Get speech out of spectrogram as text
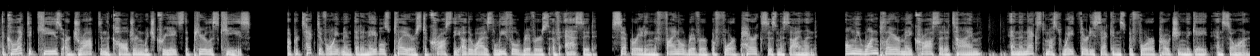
The collected keys are dropped in the cauldron which creates the Peerless Keys, a protective ointment that enables players to cross the otherwise lethal rivers of acid, separating the final river before Paroxysmus Island. Only one player may cross at a time, and the next must wait 30 seconds before approaching the gate and so on.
